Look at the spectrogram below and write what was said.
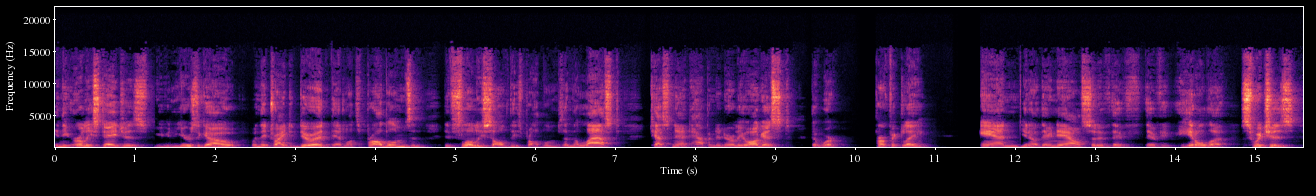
in the early stages, even years ago, when they tried to do it, they had lots of problems and they've slowly solved these problems. And the last test net happened in early August that worked perfectly. And you know, they're now sort of they've they've hit all the switches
